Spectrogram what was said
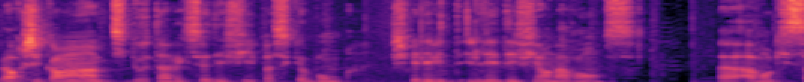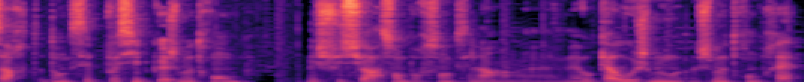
Alors j'ai quand même un petit doute avec ce défi parce que bon, je fais les, les défis en avance, euh, avant qu'ils sortent, donc c'est possible que je me trompe mais je suis sûr à 100% que c'est là. Hein. Mais au cas où je me, tromperais,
